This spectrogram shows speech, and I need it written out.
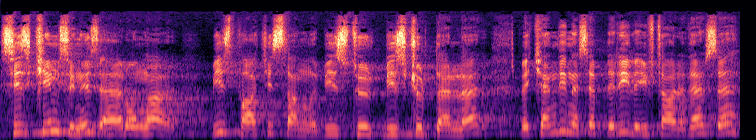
siz kimsiniz eğer onlar biz Pakistanlı, biz Türk, biz Kürt derler ve kendi nesepleriyle iftihar ederse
